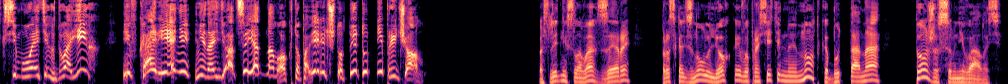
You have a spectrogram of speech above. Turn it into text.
к всему этих двоих, и в Карене не найдется и одного, кто поверит, что ты тут ни при чем. В последних словах Зеры проскользнула легкая вопросительная нотка, будто она тоже сомневалась.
